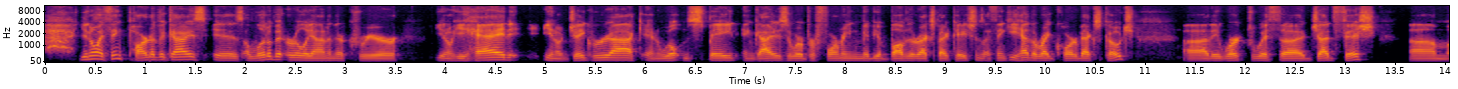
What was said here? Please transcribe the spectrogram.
You know, I think part of it, guys, is a little bit early on in their career. You know, he had, you know, Jake Rudock and Wilton Speight and guys who were performing maybe above their expectations. I think he had the right quarterbacks coach. Uh, they worked with uh, Jedd Fisch. Um,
